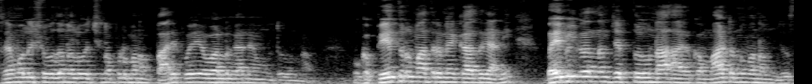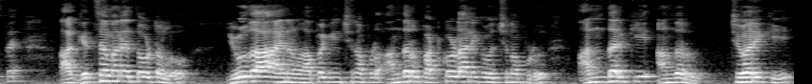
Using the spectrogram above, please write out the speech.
శ్రమలు శోధనలు వచ్చినప్పుడు మనం పారిపోయే వాళ్ళుగానే ఉంటూ ఉన్నాం. ఒక పేతురు మాత్రమే కాదు కానీ బైబిల్ గ్రంథం చెప్తూ ఉన్న ఆ యొక్క మాటను మనం చూస్తే ఆ గెత్సమనే తోటలో యూదా ఆయనను అప్పగించినప్పుడు అందరూ పట్టుకోవడానికి వచ్చినప్పుడు అందరికీ అందరూ చివరికి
